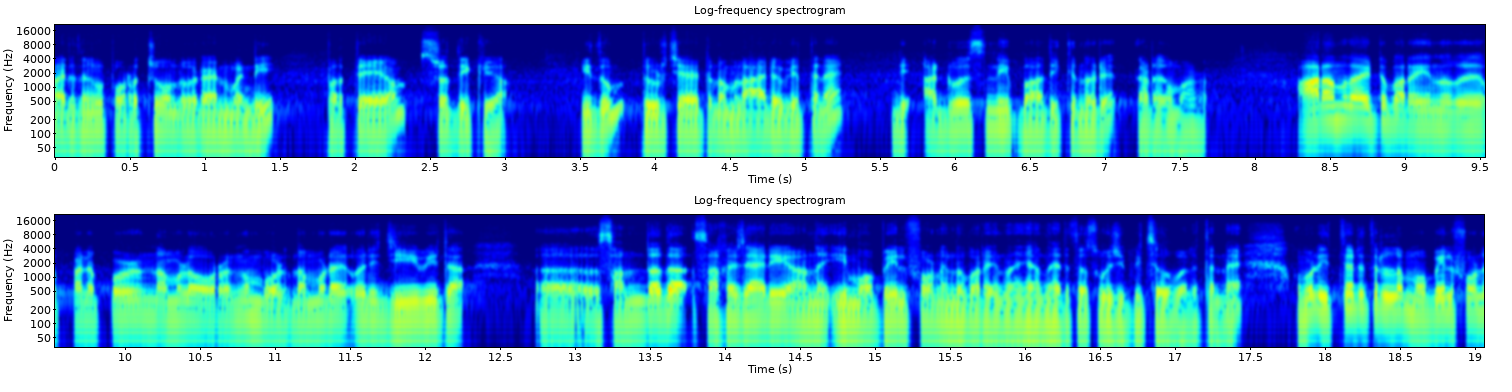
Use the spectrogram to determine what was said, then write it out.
മരുന്നുകൾ കുറച്ചു കൊണ്ടുവരാൻ വേണ്ടി പ്രത്യേകം ശ്രദ്ധിക്കുക. ഇതും തീർച്ചയായിട്ടും നമ്മുടെ ആരോഗ്യത്തിനെ അഡ്വേഴ്സ്ലി ബാധിക്കുന്ന ഒരു ഘടകമാണ്. ആറാമതായിട്ട് പറയുന്നത് പലപ്പോഴും നമ്മൾ ഉറങ്ങുമ്പോൾ നമ്മുടെ ഒരു ജീവിത സന്തത സഹചാരിയാണ് ഈ മൊബൈൽ ഫോൺ എന്ന് പറയുന്നത്. ഞാൻ നേരത്തെ സൂചിപ്പിച്ചതുപോലെ തന്നെ. അപ്പോൾ ഇത്തരത്തിലുള്ള മൊബൈൽ ഫോൺ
